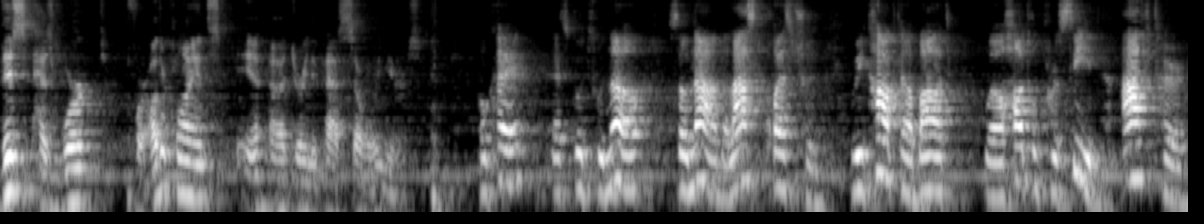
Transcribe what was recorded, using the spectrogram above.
This has worked for other clients uh, during the past several years. Okay, that's good to know. So now the last question. We talked about well how to proceed after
